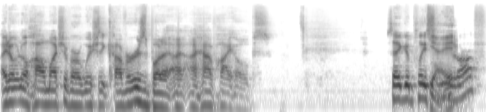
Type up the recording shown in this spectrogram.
I don't know how much of our wish it covers, but I, I have high hopes. Is that a good place Yeah, to leave it- it off?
